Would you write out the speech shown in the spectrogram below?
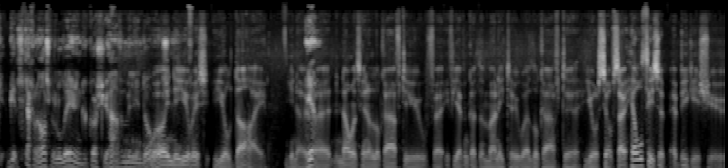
to get stuck in a hospital there and it could cost you half a million dollars. Well, in the US, you'll die. You know, Yeah. uh, no one's going to look after you if, uh, if you haven't got the money to uh, look after yourself. So health is a, a big issue.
